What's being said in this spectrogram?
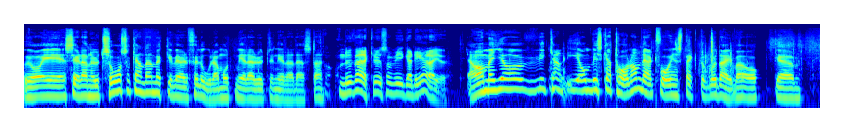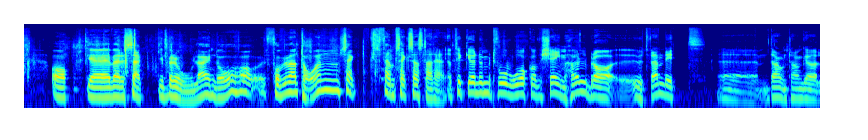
Och jag är, ser den ut så så kan den mycket väl förlora mot mera rutinerade hästar. Nu verkar det som vi garderar ju. Ja, men ja, vi kan, om vi ska ta de där två, Inspector Godiva och, eh, och eh, Versace Broline, då har, får vi väl ta en 5-6 hästar här. Jag tycker nummer två Walk of Shame höll bra utvändigt. Eh, Downtown Girl.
